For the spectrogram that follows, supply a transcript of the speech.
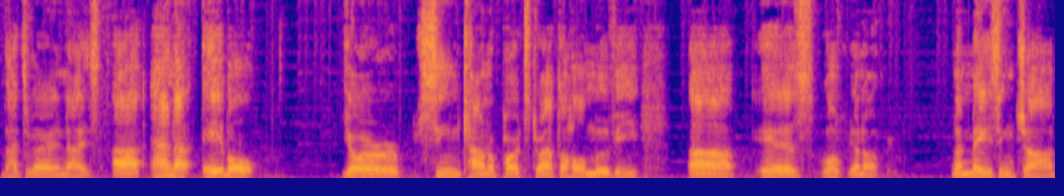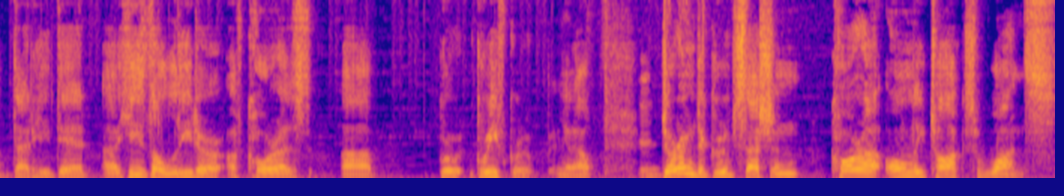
that's very nice. Uh, Anna Abel your scene counterparts throughout the whole movie uh, is well, you know, an amazing job that he did. Uh, he's the leader of Cora's uh, gr- grief group. You know, mm-hmm. during the group session, Cora only talks once.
